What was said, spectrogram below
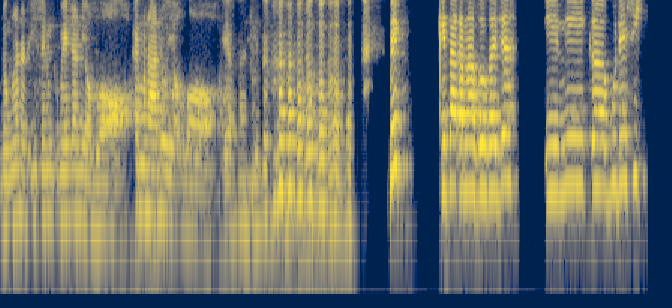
Mudah-mudahan ada event ke Medan ya Allah. Eh Manado ya Allah, ya kan gitu. Baik, kita akan langsung saja ini ke Bu Desi.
